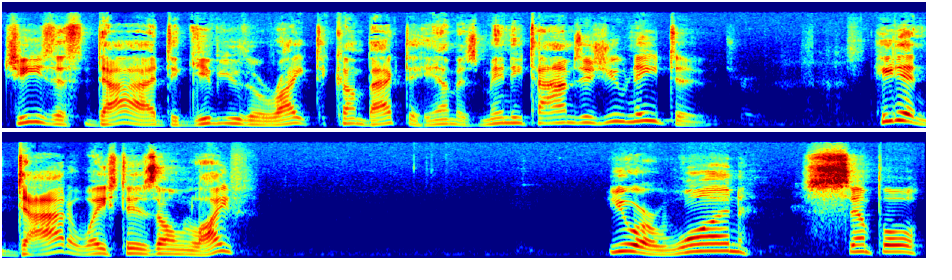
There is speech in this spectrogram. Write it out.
Jesus died to give you the right to come back to Him as many times as you need to. He didn't die to waste His own life. You are one simple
